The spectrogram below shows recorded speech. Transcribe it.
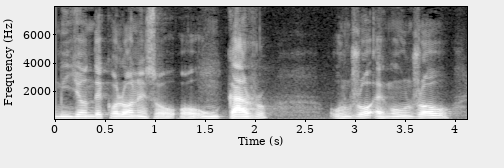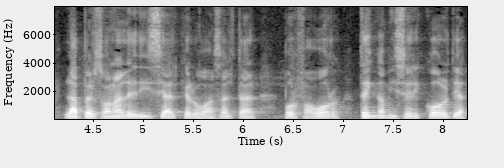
millón de colones o, un carro. Un en un robo, la persona le dice al que lo va a asaltar, por favor, tenga misericordia.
